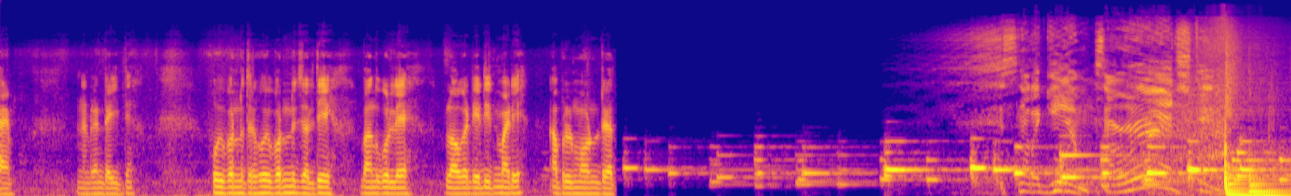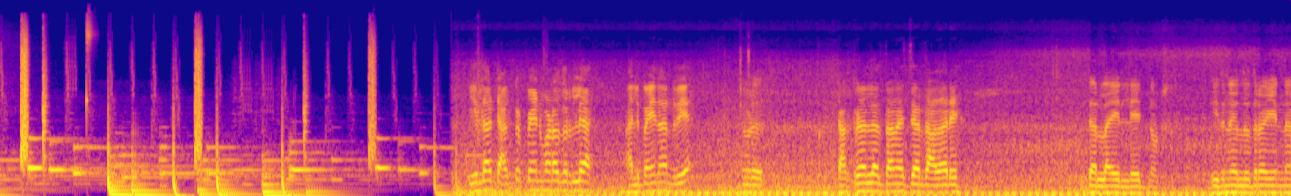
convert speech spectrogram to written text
ಟೈಮ್ ಹನ್ನೆರಡು ಗಂಟೆ ಐತೆ ಹೋಗಿ ಬರ್ನತ್ರಿ ಹೋಗಿ ಬರ್ನು ಜಲ್ದಿ. ಬಂದು ಕೂಡಲೆ ಬ್ಲಾಗ್ ಎಡಿಟ್ ಮಾಡಿ ಅಪ್ಲೋಡ್ ಮಾಡ್ರಿ It's not a game, it's a rich ಇಲ್ಲ ಡಾಕ್ಟರ್ ಪೇಂಟ್ ಮಾಡೋದ್ರಲ್ಲೇ ಅಲ್ಲಿ ಬೈದಾನ ರೀ ನೋಡಿ ಎಲ್ಲ ತಾನೇ ಹಚ್ಚಾರ ಅದ ರೀ ಇದೆಲ್ಲ ಇಲ್ಲಿ ಐತೆ ನೋಡ್ರಿ. ಇದನ್ನ ಇಲ್ಲದ್ರ ಏನು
